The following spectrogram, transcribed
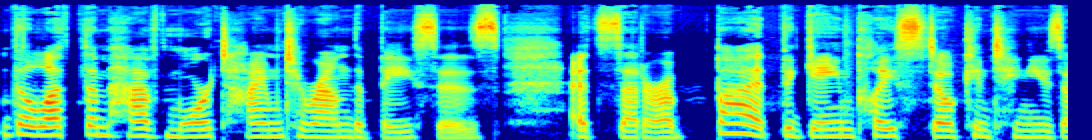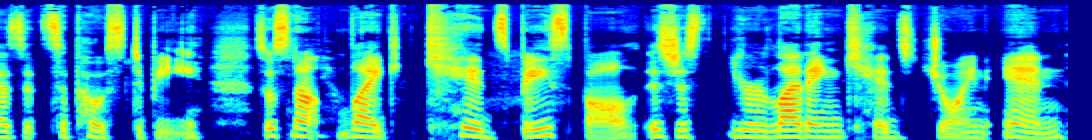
they'll let them have more time to round the bases, etc. But the gameplay still continues as it's supposed to be. So it's not like kids baseball. It's just you're letting kids join in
